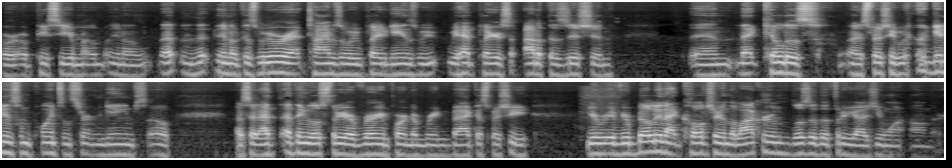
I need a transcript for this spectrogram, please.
or, or PC or you know that, that you know because we were at times when we played games we we had players out of position and that killed us especially getting some points in certain games so i said I, I think those three are very important to bring back especially you're, if you're building that culture in the locker room those are the three guys you want on there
